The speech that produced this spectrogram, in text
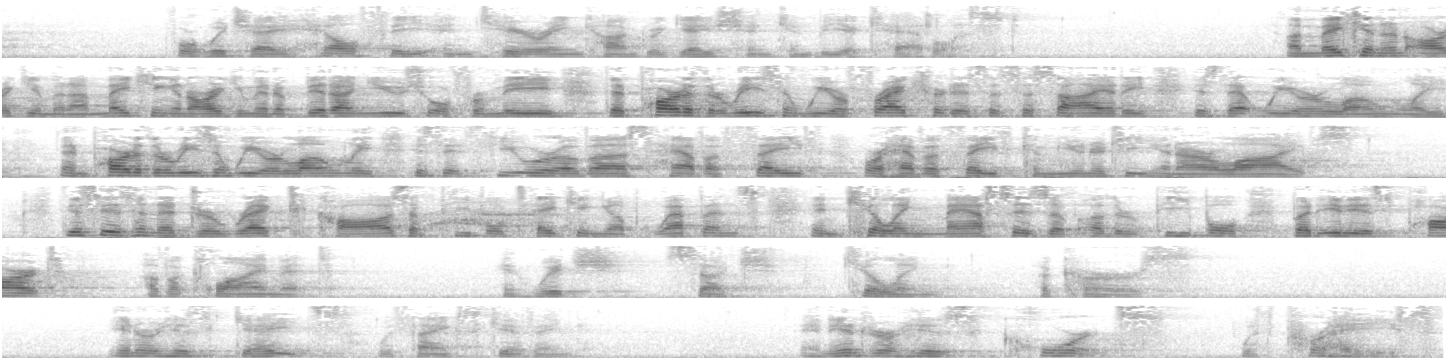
for which a healthy and caring congregation can be a catalyst. I'm making an argument. I'm making an argument a bit unusual for me that part of the reason we are fractured as a society is that we are lonely. And part of the reason we are lonely is that fewer of us have a faith or have a faith community in our lives. This isn't a direct cause of people taking up weapons and killing masses of other people, but it is part of a climate in which such killing occurs. Enter his gates with thanksgiving and enter his courts with praise.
